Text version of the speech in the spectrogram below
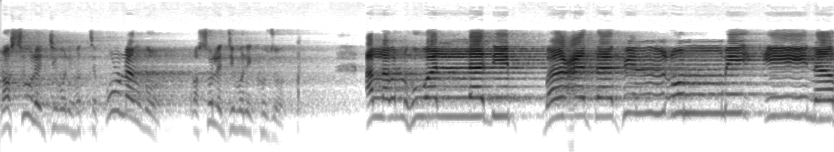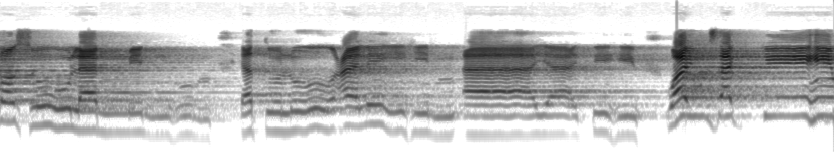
রসুলের জীবনী হচ্ছে পূর্ণাঙ্গ। রসুলের জীবনী খুঁজো। আল্লাহ বলেন, হুয়াল্লাযী বা'আথা ফিল উম্মিয়িনা রাসূলাম মিনহুম আয়াতিহি ওয়া ইউযাক্কিহিম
